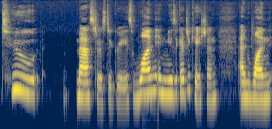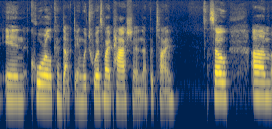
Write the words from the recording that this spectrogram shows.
two master's degrees one in music education and one in choral conducting, which was my passion at the time. So um,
